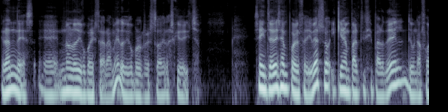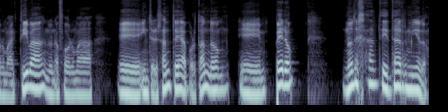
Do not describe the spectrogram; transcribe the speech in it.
grandes, eh, no lo digo por Instagram, lo digo por el resto de las que he dicho, se interesen por el Fediverso y quieran participar de él de una forma activa, de una forma interesante, aportando, pero no deja de dar miedo,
